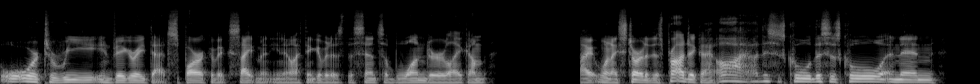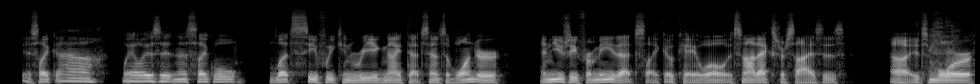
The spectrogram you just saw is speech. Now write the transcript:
or to reinvigorate that spark of excitement. You know, I think of it as the sense of wonder. Like I'm, I when I started this project, I oh this is cool, this is cool, and then it's like ah well is it? And it's like well let's see if we can reignite that sense of wonder. And usually for me that's like okay well it's not exercises, uh, it's more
